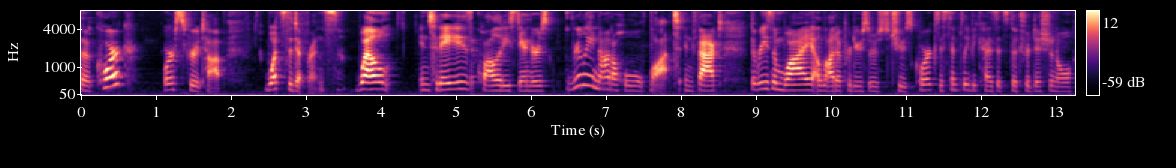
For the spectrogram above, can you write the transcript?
So, cork or screw top? What's the difference? Well, in today's quality standards, really not a whole lot. In fact, the reason why a lot of producers choose corks is simply because it's the traditional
